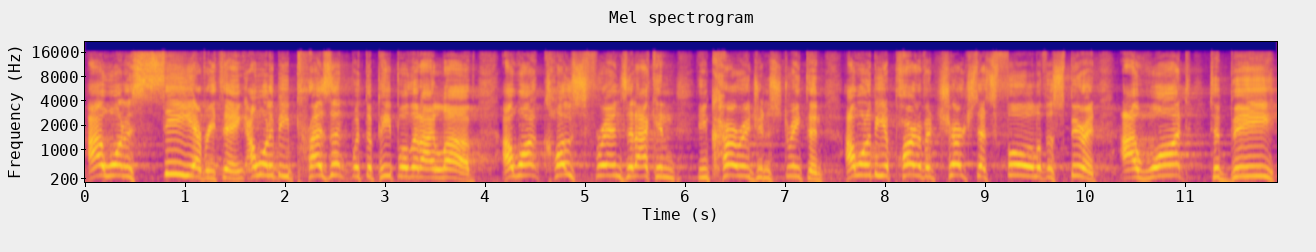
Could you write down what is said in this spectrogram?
I want to see everything. I want to be present with the people that I love. I want close friends that I can encourage and strengthen. I want to be a part of a church that's full of the Spirit. I want to be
